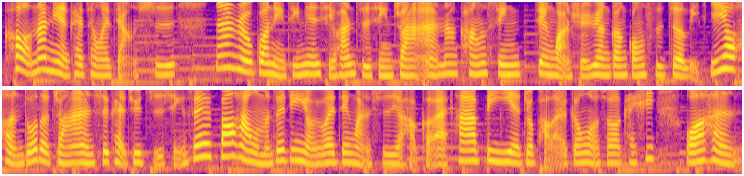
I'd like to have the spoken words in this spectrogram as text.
课，那你也可以成为讲师。那如果你今天喜欢执行专案，那康心监管学院跟公司这里也有很多的专案是可以去执行。所以包含我们最近有一位监管师也好可爱，他毕业就跑来跟我说：“凯西，我很。”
